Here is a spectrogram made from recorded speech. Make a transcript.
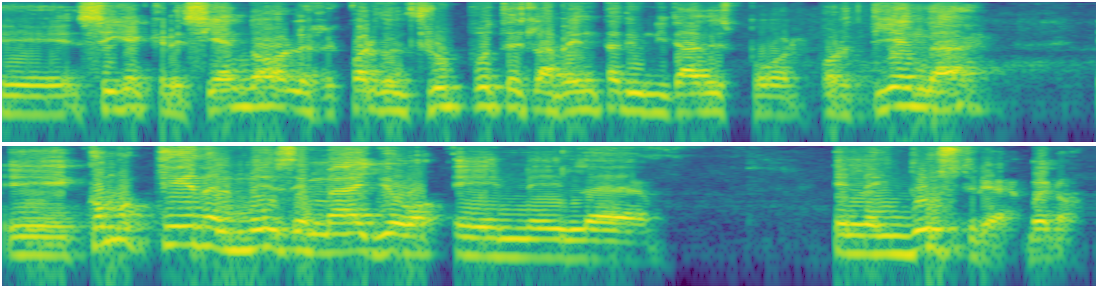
Eh, sigue creciendo, les recuerdo, el throughput es la venta de unidades por, por tienda. Eh, ¿Cómo queda el mes de mayo en el en la industria. Bueno,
